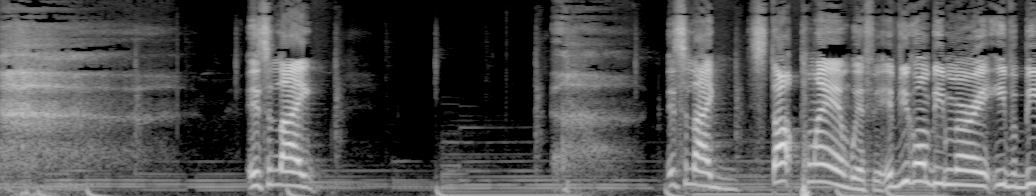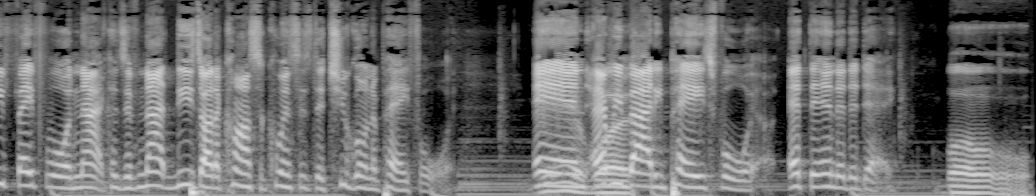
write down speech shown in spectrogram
it's like it's like stop playing with it. If you're gonna be married, either be faithful or not. Because if not, these are the consequences that you're gonna pay for it, and Yeah, everybody pays for it at the end of the day. Well,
